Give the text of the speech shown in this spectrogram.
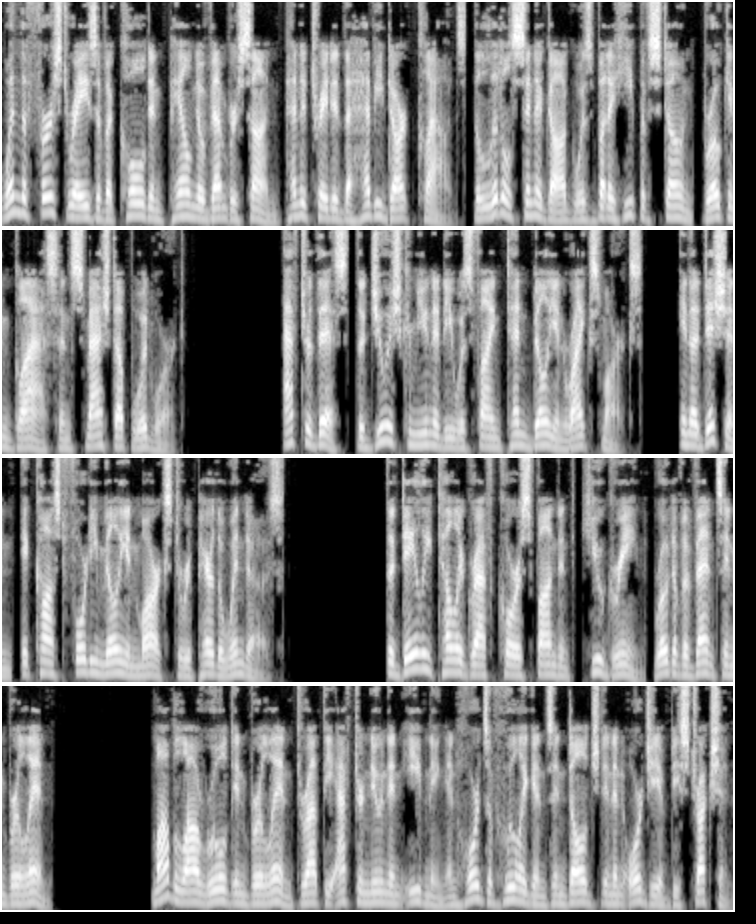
When the first rays of a cold and pale November sun penetrated the heavy dark clouds, the little synagogue was but a heap of stone, broken glass and smashed-up woodwork. After this, the Jewish community was fined 10 billion Reichsmarks. In addition, it cost 40 million marks to repair the windows. The Daily Telegraph correspondent, Hugh Greene, wrote of events in Berlin. Mob law ruled in Berlin throughout the afternoon and evening and hordes of hooligans indulged in an orgy of destruction.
